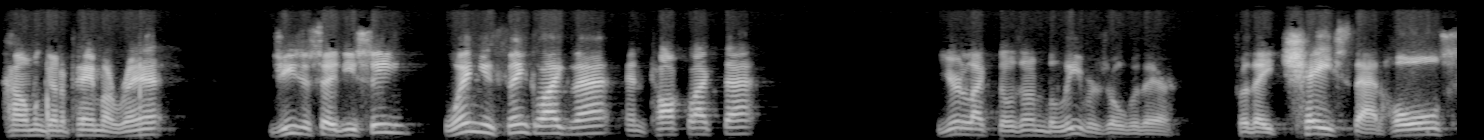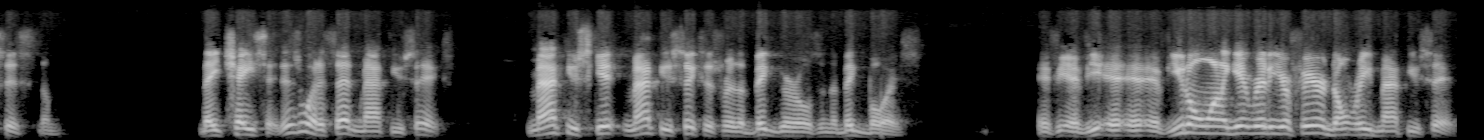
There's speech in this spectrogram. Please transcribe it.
How am I going to pay my rent? Jesus said, You see, when you think like that and talk like that, you're like those unbelievers over there, for they chase that whole system. They chase it. This is what it said in Matthew 6. Matthew, Matthew 6 is for the big girls and the big boys. If, if, you, if you don't want to get rid of your fear, don't read Matthew 6.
